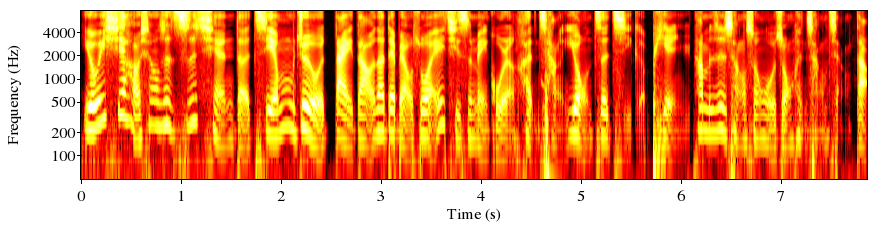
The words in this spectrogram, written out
有一些好像是之前的节目就有带到，那代表说，诶，其实美国人很常用这几个片语，他们日常生活中很常讲到。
